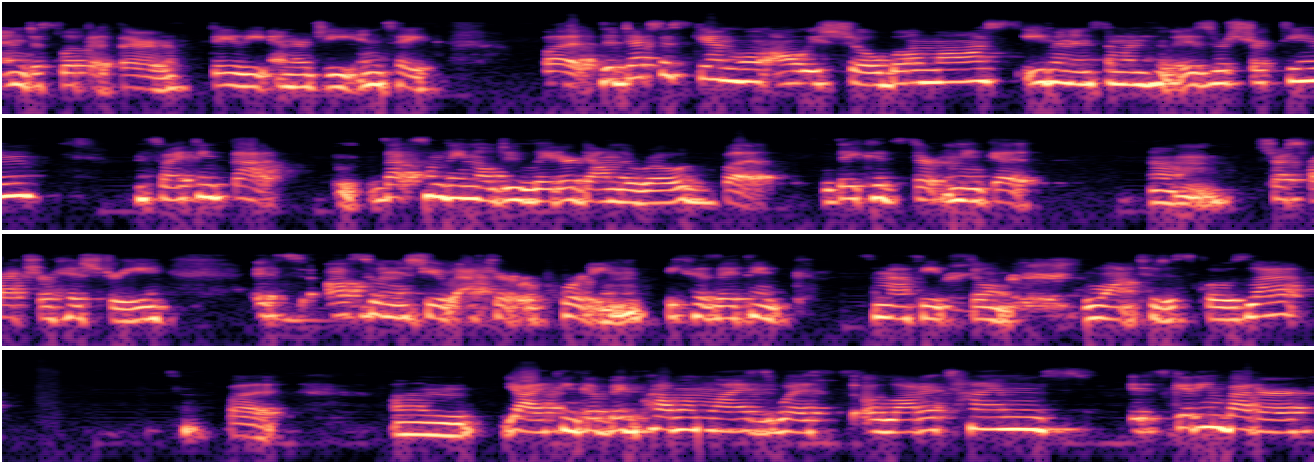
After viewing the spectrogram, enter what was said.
and just look at their daily energy intake but the DEXA scan won't always show bone loss even in someone who is restricting and so i think that that's something they'll do later down the road but they could certainly get um, stress fracture history. It's also an issue of accurate reporting because i think some athletes don't want to disclose that. But um, yeah, I think a big problem lies with a lot of times it's getting better,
